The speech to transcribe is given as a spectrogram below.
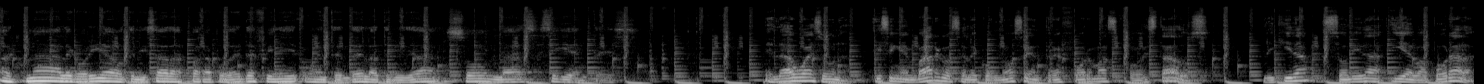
Algunas alegorías utilizadas para poder definir o entender la Trinidad son las siguientes. El agua es una, y sin embargo se le conoce en tres formas o estados, líquida, sólida y evaporada.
